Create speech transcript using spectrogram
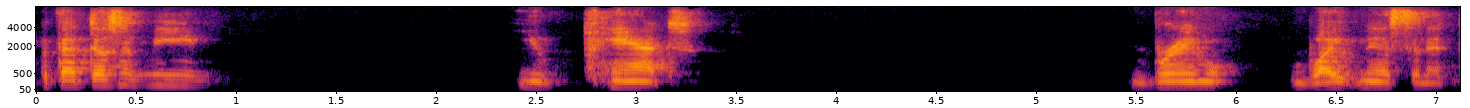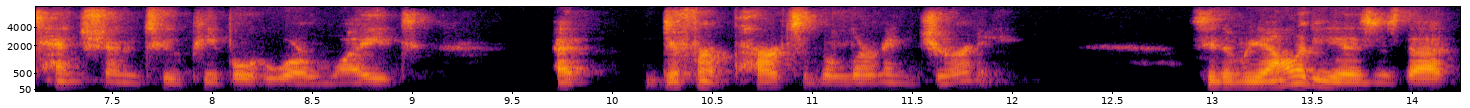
But that doesn't mean you can't bring whiteness and attention to people who are white at different parts of the learning journey. See, the reality is is that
